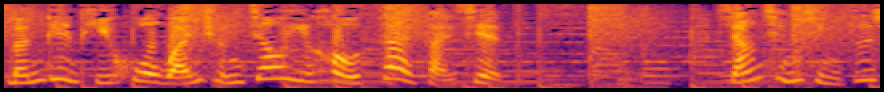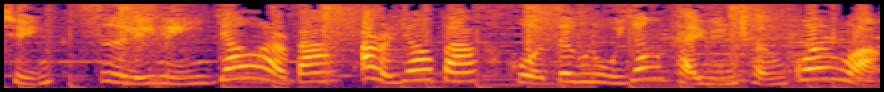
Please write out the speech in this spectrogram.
门店提货完成交易后再返现。详情请咨询四零零幺二八二幺八或登录央财云城官网。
